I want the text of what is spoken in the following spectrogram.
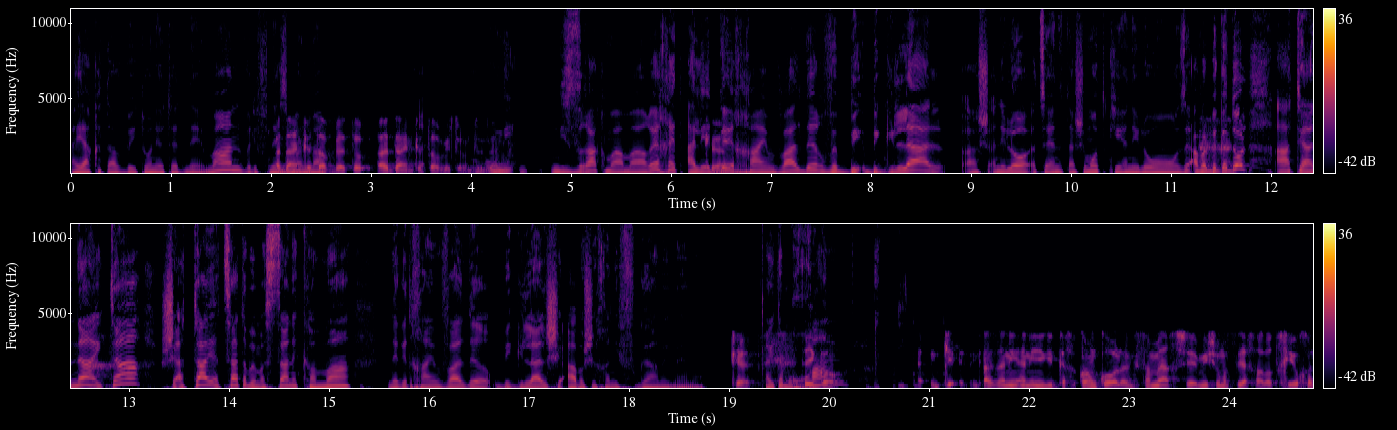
היה כתב בעיתון יתד נאמן, ולפני זמן מה... בית... עדיין כתב בעיתון יתד נאמן. הוא נזרק מהמערכת על ידי כן. חיים ולדר, ובגלל, אני לא אציין את השמות כי אני לא... זה, אבל בגדול, הטענה הייתה שאתה יצאת במסע נקמה נגד חיים ולדר בגלל שאבא שלך נפגע ממנו. כן. היית מוכן? אז אני, אני אגיד ככה, קודם כל אני שמח שמישהו מצליח להעלות חיוך על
